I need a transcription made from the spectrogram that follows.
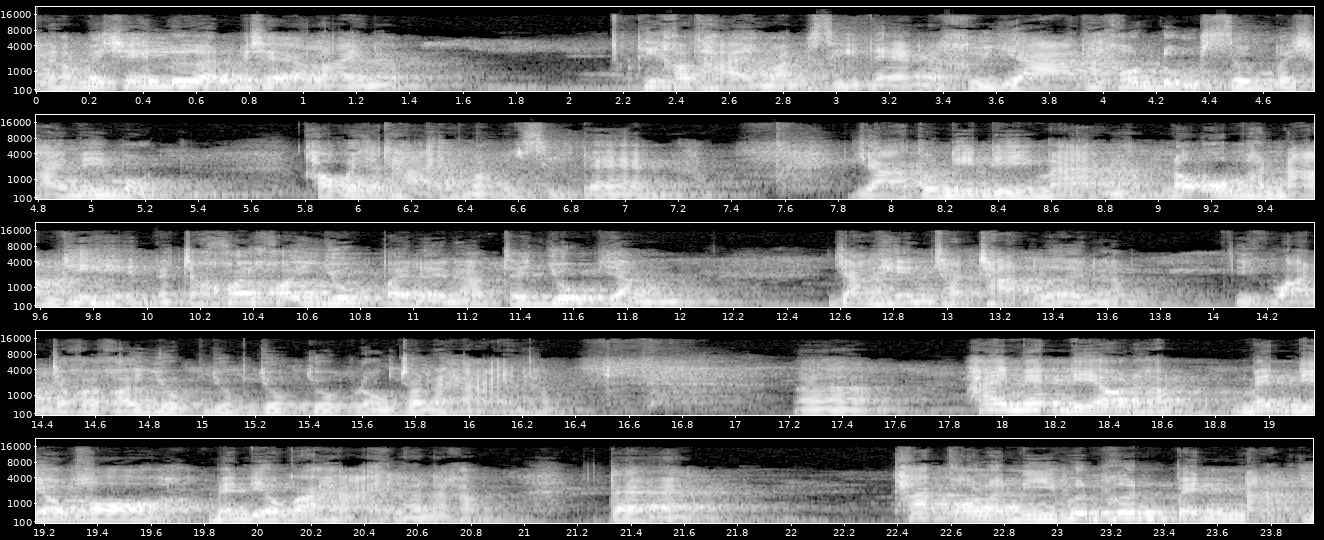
นะครับ ไม่ใช่เลือดไม่ใช่อะไรนะครับที่เขาถ่ายออกมาเป็นสีแดงนะคือยาที่เขาดูดซึมไปใช้ไม่หมดเขาก็จะถ่ายออกมาเป็นสีแดงนะครับ ยาตัวนี้ดีมากนะครับ แล้วอมพนามที่เห็นนะจะค่อยๆ ยุบไปเลยนะครับ จะยุบอย่าง ยังเห็นชัดๆเลยนะครับ อีกวันจะค่อยๆ ยุบยุบยุบยุบลงจนหายนะครับให้เม็ดเดียวนะครับ เม็ดเดียวพอ เม็ดเดียวก็หายแล้วนะครับ แต่ถ้ากรณีเพื่อนๆเป็นหนักจ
